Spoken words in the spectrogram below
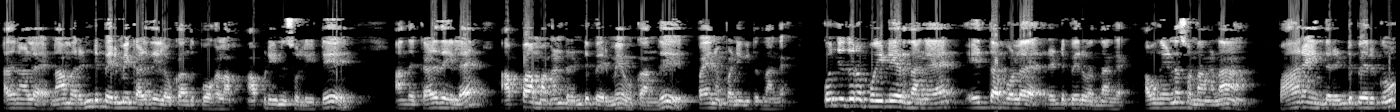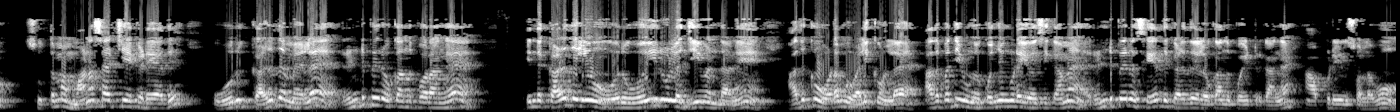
அதனால நாம ரெண்டு பேருமே கழுதையில உட்காந்து போகலாம் அப்படின்னு சொல்லிட்டு அந்த கழுதையில அப்பா மகன் ரெண்டு பேருமே உட்காந்து பயணம் பண்ணிக்கிட்டு இருந்தாங்க. கொஞ்ச தூரம் போயிட்டே இருந்தாங்க. எய்த்தா போல ரெண்டு பேர் வந்தாங்க. அவங்க என்ன சொன்னாங்கன்னா பாரு இந்த ரெண்டு பேருக்கும் சுத்தமா மனசாட்சியே கிடையாது. ஒரு கழுதை மேல ரெண்டு பேர் உட்காந்து போறாங்க. இந்த கழுதையும் ஒரு உயிருள்ள ஜீவன் தானே. அதுக்கும் உடம்பு வலிக்கும்ல. அதை பத்தி இவங்க கொஞ்சம் கூட யோசிக்காம ரெண்டு பேரும் சேர்ந்து கழுதையில உட்காந்து போயிட்டு இருக்காங்க அப்படின்னு சொல்லவும்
